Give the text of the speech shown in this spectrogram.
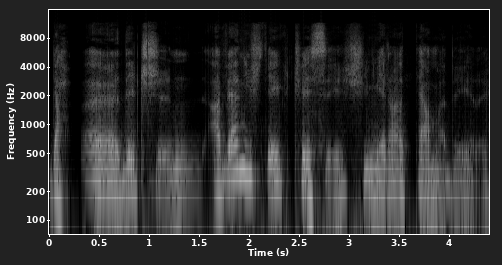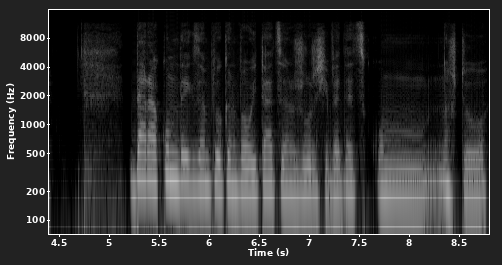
Da, uh, deci avea niște excese și mi-era teamă de ele. Dar acum, de exemplu, când vă uitați în jur și vedeți cum, nu știu,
